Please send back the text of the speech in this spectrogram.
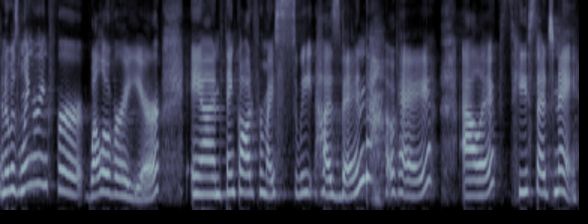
And it was lingering for well over a year. And thank God for my sweet husband, okay, Alex. He said, Tanae,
